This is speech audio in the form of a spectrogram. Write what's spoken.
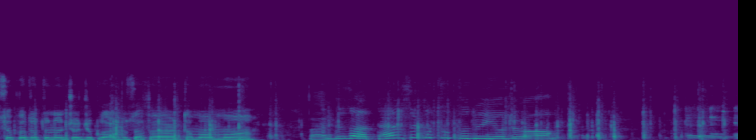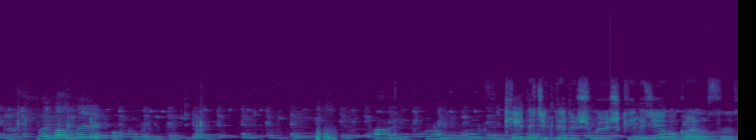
Sıkı tutunun çocuklar bu sefer tamam mı? Ben de zaten sıkı tutunuyorum. Ben onları okula kırmızı. Kedicik de düşmüş. Kediciye bakar mısınız?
